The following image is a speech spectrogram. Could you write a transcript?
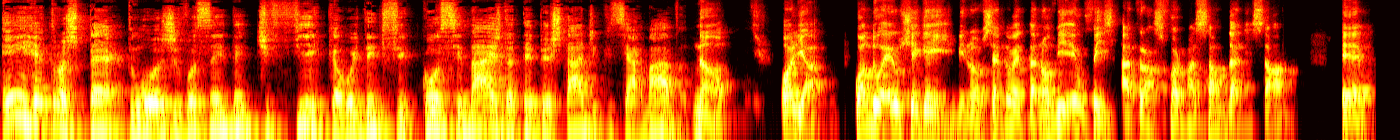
Em retrospecto, hoje, você identifica ou identificou sinais da tempestade que se armava? Não. Olha, quando eu cheguei em 1999, eu fiz a transformação da Nissan. É,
